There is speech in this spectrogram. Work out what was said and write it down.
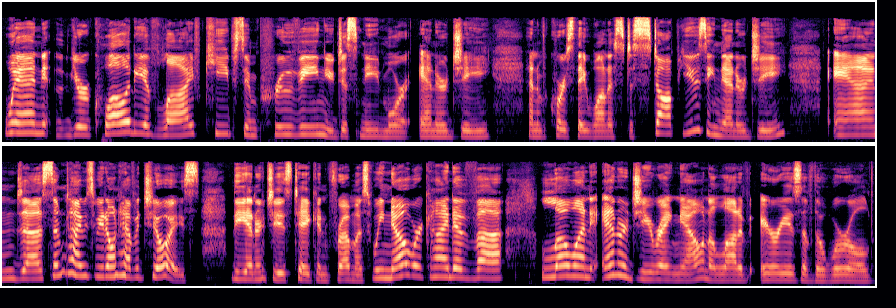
When your quality of life keeps improving, you just need more energy. And of course, they want us to stop using energy. And uh, sometimes we don't have a choice. The energy is taken from us. We know we're kind of uh, low on energy right now in a lot of areas of the world.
